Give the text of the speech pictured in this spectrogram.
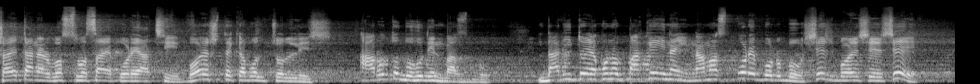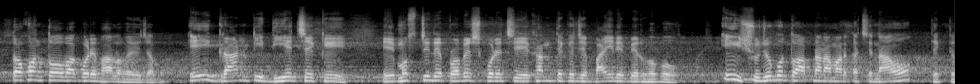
শয়তানের বসবসায় পড়ে আছি। বয়স তো কেবল চল্লিশ, আরও তো বহুদিন বাঁচব। দাড়ি তো এখনও পাকেই নাই, নামাজ পড়ে পড়ব, শেষ বয়সে এসে তখন তবা করে ভালো হয়ে যাব। এই গ্রান্টি দিয়েছে কে? এ মসজিদে প্রবেশ করেছি, এখান থেকে যে বাইরে বের হব, এই সুযোগও তো আপনার আমার কাছে নাও দেখতে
